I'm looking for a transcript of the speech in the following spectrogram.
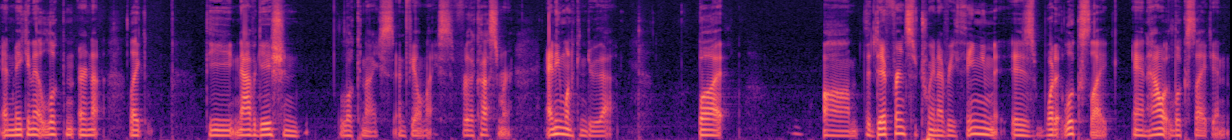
and making it look or not like the navigation look nice and feel nice for the customer. Anyone can do that. But um, the difference between every theme is what it looks like and how it looks like and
